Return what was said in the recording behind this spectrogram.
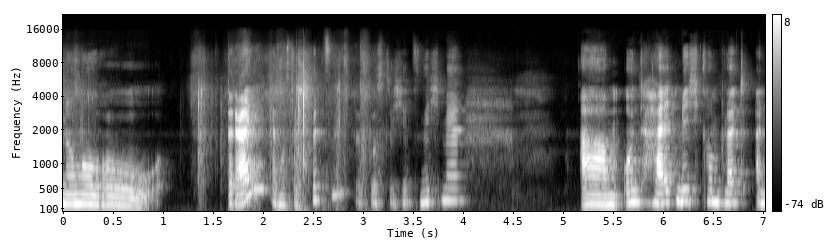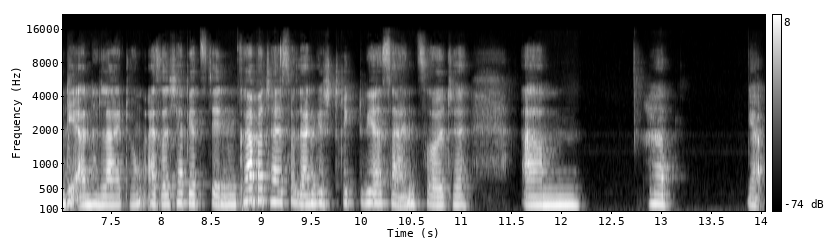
Nummer 3. Da muss ich spitzen, das wusste ich jetzt nicht mehr. Ähm, und halte mich komplett an die Anleitung. Also ich habe jetzt den Körperteil so lang gestrickt, wie er sein sollte. Ähm, habe ja,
